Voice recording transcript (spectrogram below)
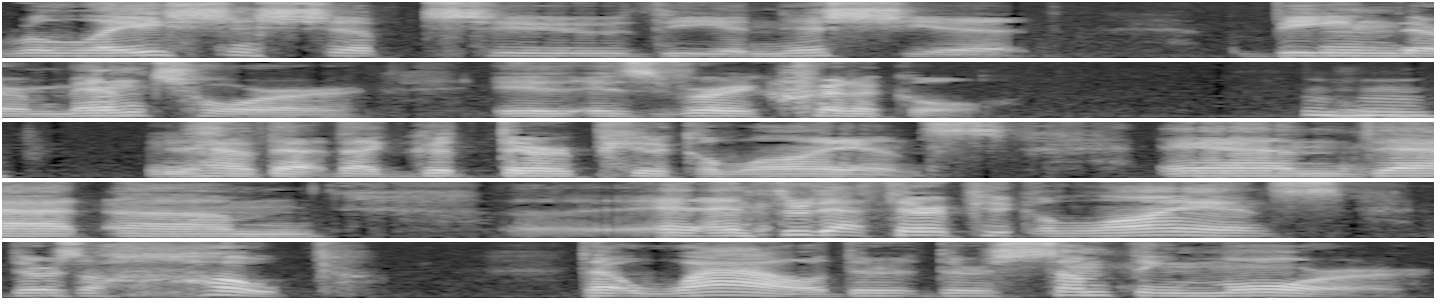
relationship to the initiate being their mentor is, is very critical. hmm You have that, that good therapeutic alliance, and that um, uh, and, and through that therapeutic alliance, there's a hope that wow, there, there's something more,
